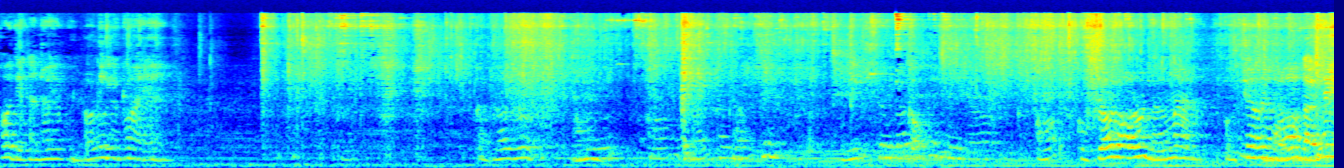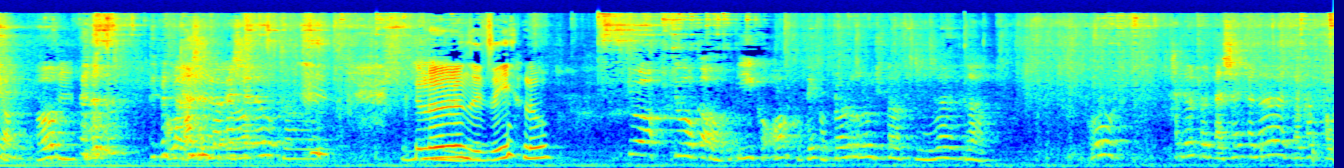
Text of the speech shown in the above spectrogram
thôi để tận thôi cũng có luôn các bạn còn đó luôn cậu ờ cậu flow đó luôn nữa mà cậu chơi một luôn tới hay rồi ờ luôn gì gì luôn chưa chưa cậu đi cậu cậu thấy cậu đó luôn luôn chúng ta ngủ mà là ô hai đứa cho tài sản cho nó cho các cậu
